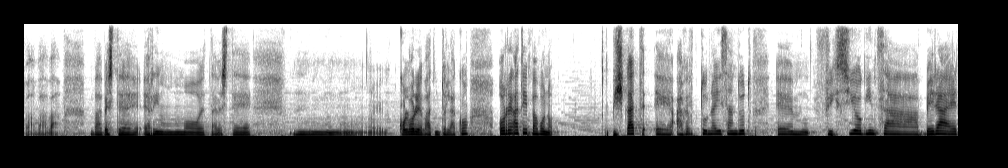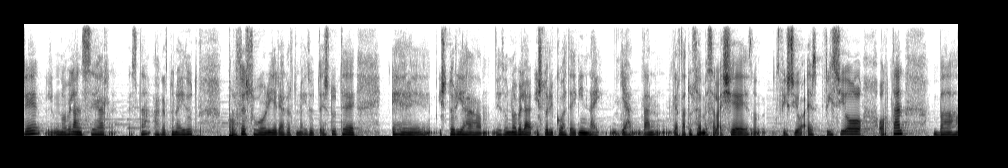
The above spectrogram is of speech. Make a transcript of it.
ba, ba, ba, ba beste erritmo eta beste mm, kolore bat dutelako. Horregatik, ba, bueno, pixkat eh, agertu nahi izan dut eh, fikzio gintza bera ere, novelan zehar, ezta, agertu nahi dut, prozesu hori ere agertu nahi dut. Ez dute e, historia edo novela historiko bat egin nahi. Ja, dan gertatu zen bezala xe fikzioa. Ez fikzio hortan ba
